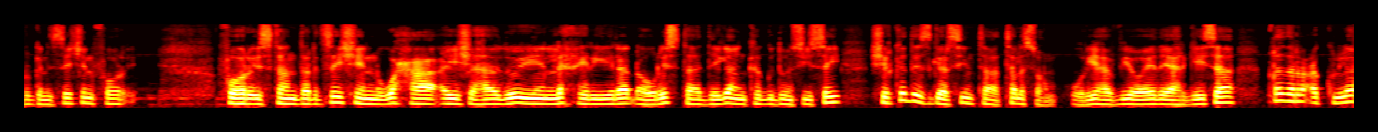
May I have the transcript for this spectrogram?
organization for for standardization waxa ay shahaadooyin la xiriira dhowrista deegaanka guddoonsiisay shirkadda isgaarsiinta telesom. Wariyaha v o eda ee hargeysa qadar cakule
